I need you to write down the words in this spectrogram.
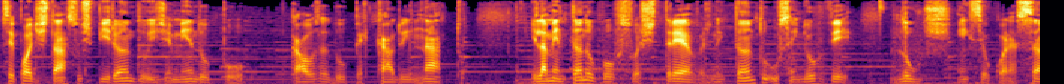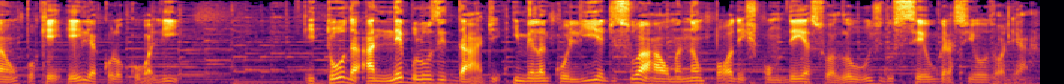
Você pode estar suspirando e gemendo por causa do pecado inato e lamentando por suas trevas. No entanto, o Senhor vê luz em seu coração, porque ele a colocou ali. E toda a nebulosidade e melancolia de sua alma não podem esconder a sua luz do seu gracioso olhar.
